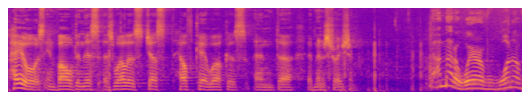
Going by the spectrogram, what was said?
payors involved in this, as well as just healthcare workers and uh, administration. I'm not aware of one of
